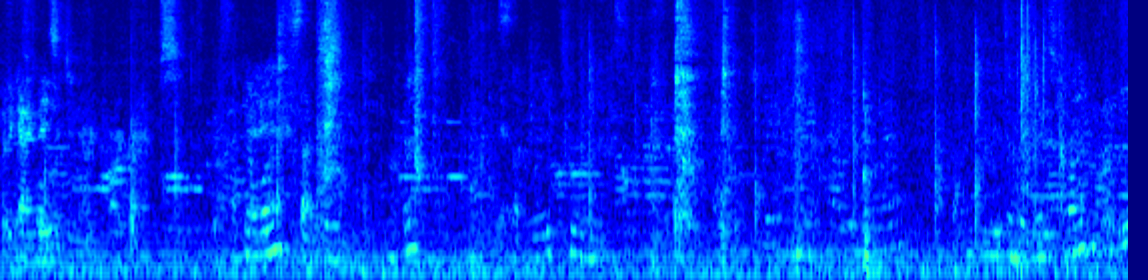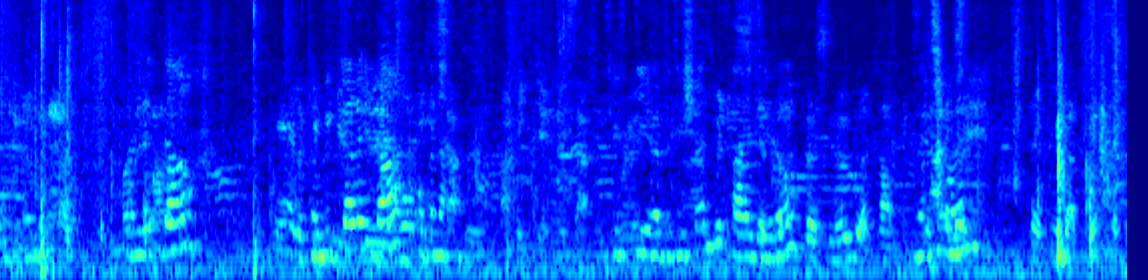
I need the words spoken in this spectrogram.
But again, these are generic programs. Second one, sideway. Okay? Sideway, two minutes. And the next one, one leg down, Yeah, look, Can we you- cut it down? walking Open up. stuff will, I think generally starts with fifty three. repetition, five zero. First move, I can't Next one. it. Takes me about ten seconds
